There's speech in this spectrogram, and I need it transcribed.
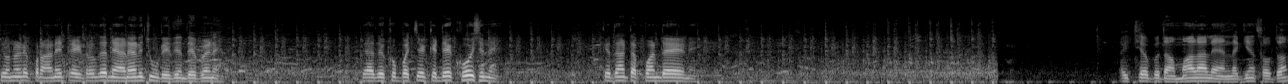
ਤੇ ਉਹਨਾਂ ਨੇ ਪੁਰਾਣੇ ਟਰੈਕਟਰਾਂ ਦੇ ਨਿਆਣਿਆਂ ਨੂੰ ਝੂਟੇ ਦਿੰਦੇ ਪਏ ਨੇ। ਤੇ ਆ ਦੇਖੋ ਬੱਚੇ ਕਿੱਡੇ ਖੁਸ਼ ਨੇ। ਕਿਦਾਂ ਟੱਪਣ ਡਏ ਨੇ। ਇੱਥੇ ਬਦਾਮਾਂ ਵਾਲਾ ਲੈਣ ਲੱਗਿਆ ਸੌਦਾ।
